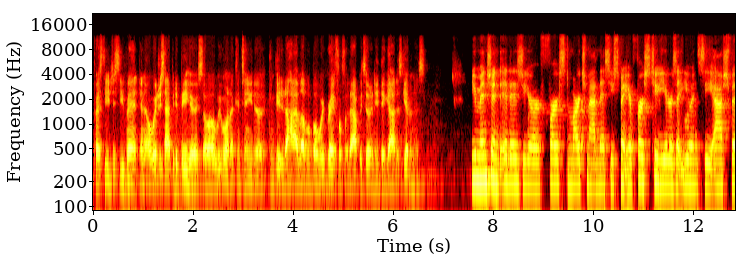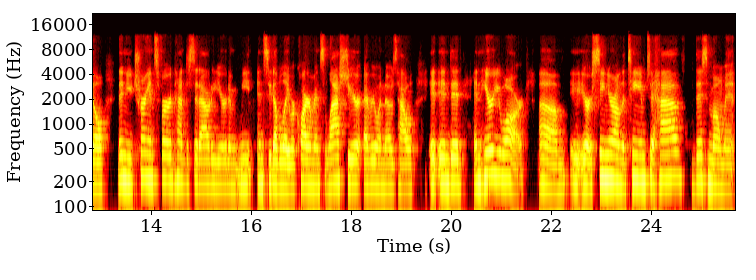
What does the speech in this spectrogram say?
prestigious event, and uh, we're just happy to be here. So uh, we want to continue to compete at a high level, but we're grateful for the opportunity that God has given us. You mentioned it is your first March Madness. You spent your first two years at UNC Asheville. Then you transferred, had to sit out a year to meet NCAA requirements. Last year, everyone knows how it ended. And here you are um, you're a senior on the team to have this moment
